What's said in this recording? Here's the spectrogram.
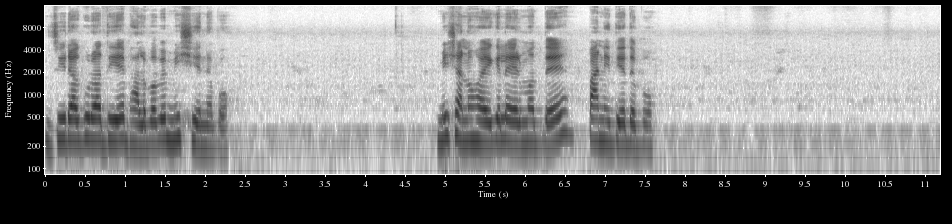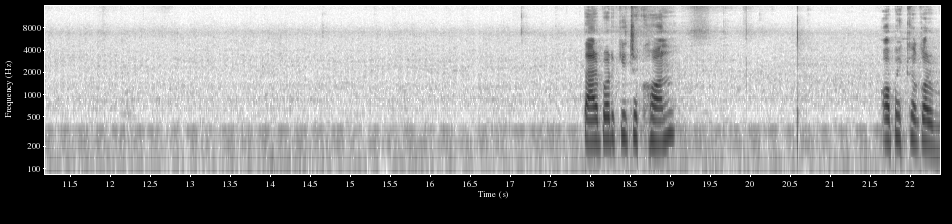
জিরা গুঁড়া দিয়ে ভালোভাবে মিশিয়ে নেব। মিশানো হয়ে গেলে এর মধ্যে পানি দিয়ে দেব। তারপর কিছুক্ষণ অপেক্ষা করব।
